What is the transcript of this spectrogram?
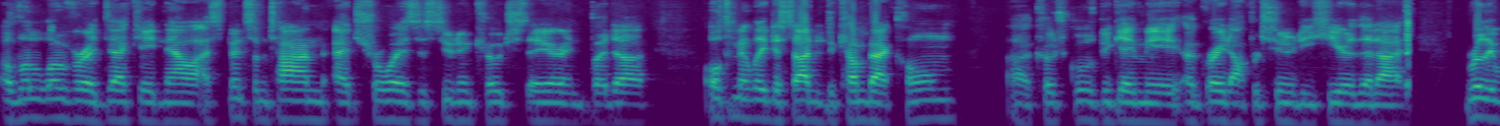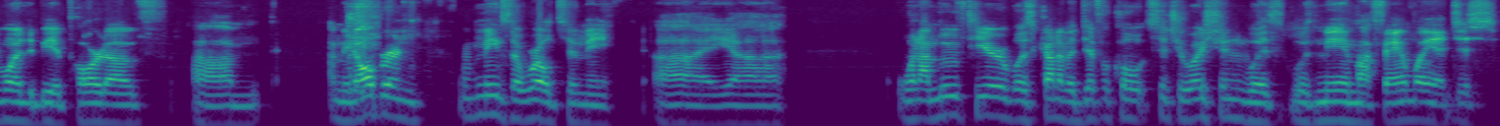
a little over a decade now. I spent some time at Troy as a student coach there, and but uh, ultimately decided to come back home. Uh, coach Goolsby gave me a great opportunity here that I really wanted to be a part of. Um, I mean, Auburn means the world to me. I uh, when I moved here was kind of a difficult situation with with me and my family. I just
